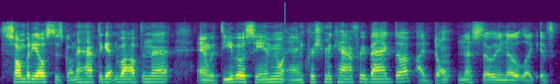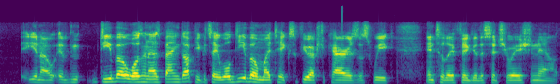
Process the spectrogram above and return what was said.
somebody else is going to have to get involved in that. And with Deebo Samuel and Christian McCaffrey bagged up, I don't necessarily know like if you know, if Deebo wasn't as banged up, you could say, well, Deebo might take a few extra carries this week until they figure the situation out.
